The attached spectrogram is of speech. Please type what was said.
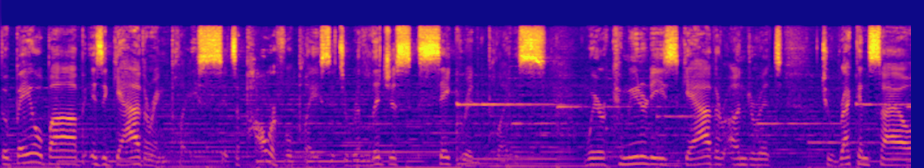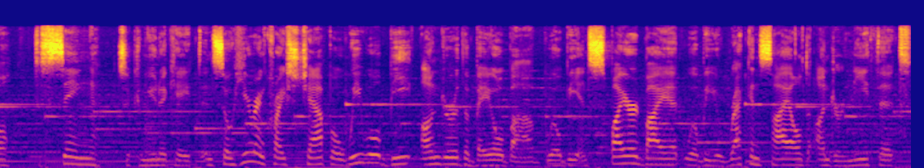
The baobab is a gathering place. It's a powerful place. It's a religious, sacred place where communities gather under it to reconcile, to sing, to communicate. And so here in Christ Chapel, we will be under the baobab. We'll be inspired by it. We'll be reconciled underneath it,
